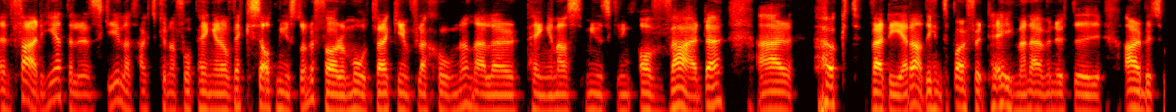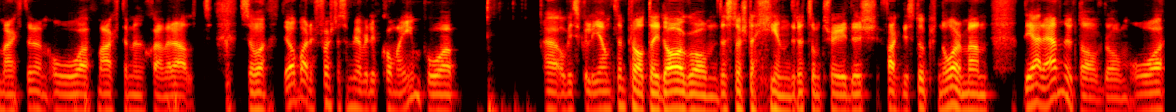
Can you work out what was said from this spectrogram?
en färdighet eller en skill att faktiskt kunna få pengar att växa åtminstone för att motverka inflationen eller pengarnas minskning av värde är högt värderad, inte bara för dig men även ute i arbetsmarknaden och marknaden generellt. Så det var bara det första som jag ville komma in på Eh, och vi skulle egentligen prata idag om det största hindret som traders faktiskt uppnår, men det är en utav dem och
